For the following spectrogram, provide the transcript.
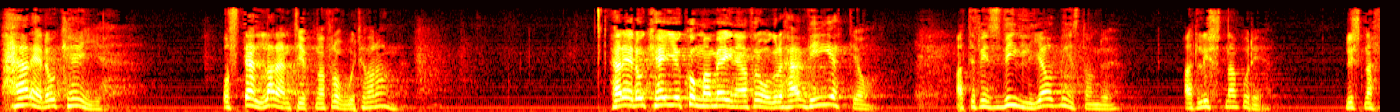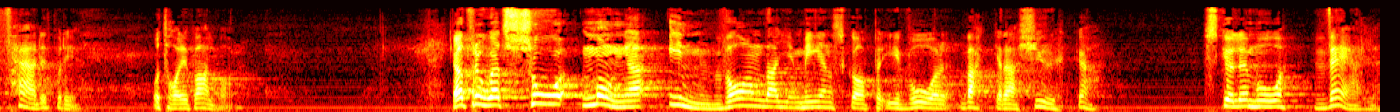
Här är det okej okay att ställa den typen av frågor till varandra. Här är det okej okay att komma med egna frågor och här vet jag att det finns vilja åtminstone att lyssna på det, lyssna färdigt på det och ta det på allvar. Jag tror att så många invanda gemenskaper i vår vackra kyrka skulle må väl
